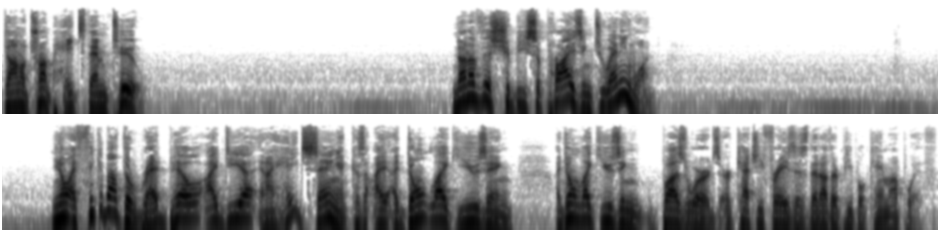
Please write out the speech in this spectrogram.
Donald Trump hates them too. None of this should be surprising to anyone. You know, I think about the red pill idea, and I hate saying it because I, I don't like using I don't like using buzzwords or catchy phrases that other people came up with.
